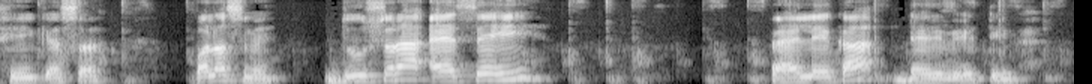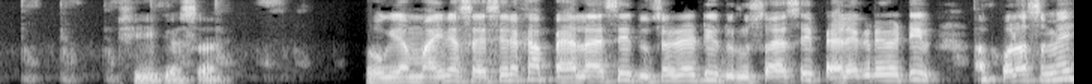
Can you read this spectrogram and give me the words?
ठीक है, सर? प्लस में दूसरा ऐसे ही पहले का डेरिवेटिव। ठीक है सर। हो गया माइनस ऐसे रखा, पहला ऐसे दूसरा डेरिवेटिव, दूसरा ऐसे पहले का डेरिवेटिव। अब प्लस में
